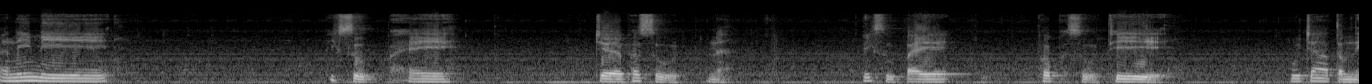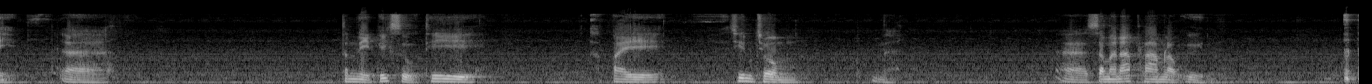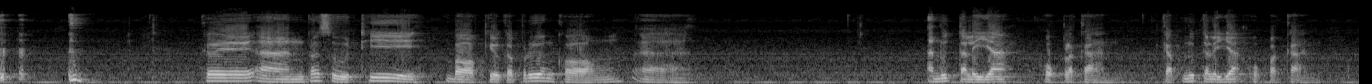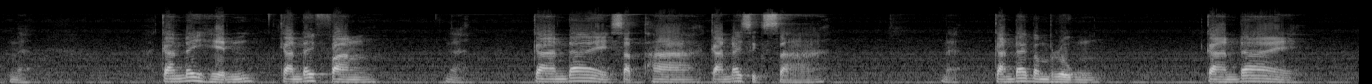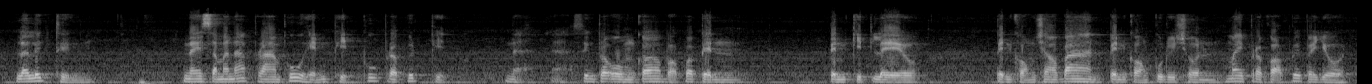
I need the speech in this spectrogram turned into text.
อันนี้มีภิกษุไปเจอพระสูตรนะภิกษุไปพบพระสูตรที่พระเจ้าตำหนิตำหนิภิกษุที่ไปชื่นชมนะสมณพราหมณ์เหล่าอื่น เคยอ่านพระสูตรที่บอกเกี่ยวกับเรื่องของออนุตตริยะหกประการ กับนุตตริยะหกประการนะการได้เห็นการได้ฟังนะการได้ศรัทธา การได้ศึกษานะการได้บำรุง การได้ระลึกถึงในสมณพราหมณ์ผู้เห็นผิดผู้ประพฤติผิด นะซึ่งพระองค์ก็บอกว่าเป็นเป็นกิจเลว เป็นของชาวบ้าน เป็นของปุถุชนไม่ประกอบด้วยประโยชน์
